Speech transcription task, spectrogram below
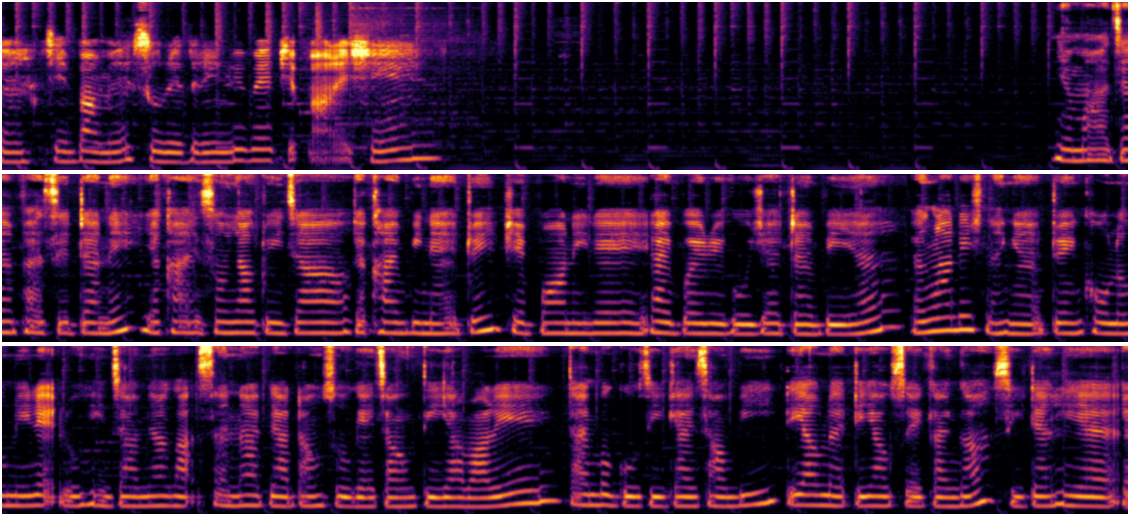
ခံကျင်းပမယ်ဆိုတဲ့သတင်းတွေပဲဖြစ်ပါတယ်ရှင်။ မြန်မာကျန်းဖတ်စစ်တပ်နဲ့ရခိုင်စုံရောက်တွေကြောင့်ရခိုင်ပြည်နယ်အတွင်းဖြစ်ပွားနေတဲ့တိုက်ပွဲတွေကိုရပ်တန့်ပေးရန်ဘင်္ဂလားဒေ့ရှ်နိုင်ငံအတွင်းခိုလုံနေတဲ့ရိုဟင်ဂျာများကဆန္ဒပြတောင်းဆိုခဲ့ကြောင်းသိရပါတယ်။တိုင်းပုဂ္ဂိုလ်စီကိုင်းဆောင်ပြီးတယောက်လက်တယောက်ဆွဲကိုင်းကစီတန်းလျက်ရ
